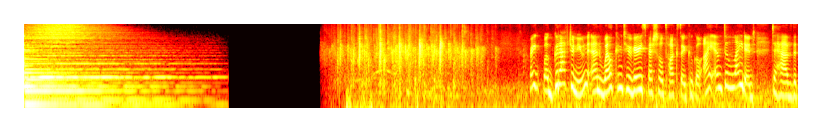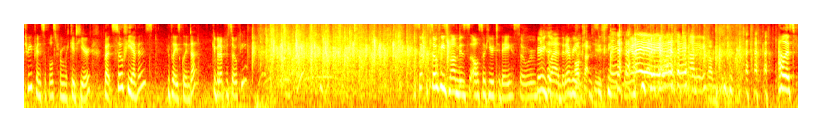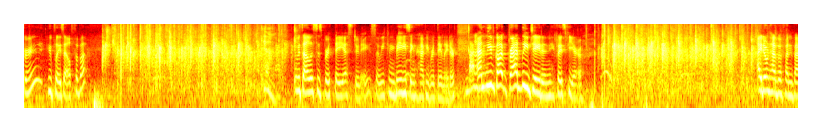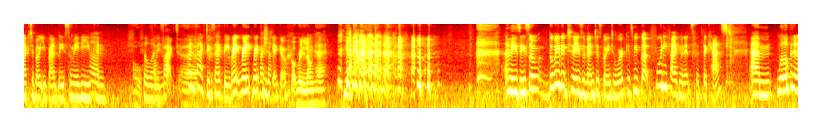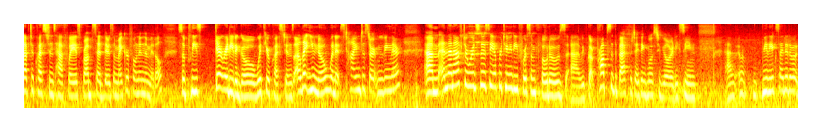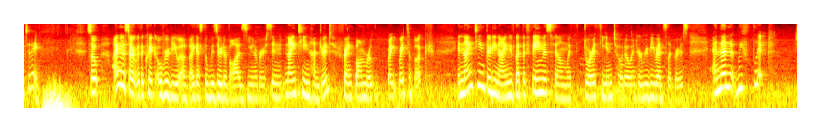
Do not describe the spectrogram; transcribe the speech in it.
Right, well, good afternoon and welcome to a very special Talks at Google. I am delighted to have the three principals from Wicked here. We've got Sophie Evans, who plays Glinda. Give it up for Sophie. So, Sophie's mom is also here today, so we're very glad that everyone clap can to see what's going on. Alice Fearn, who plays Elphaba. It was Alice's birthday yesterday, so we can maybe sing her happy birthday later. and we've got Bradley Jaden, who plays Fiyero. I don't have a fun fact about you, Bradley, so maybe you can Oh, fill one fun in. fact. uh, Fun fact, exactly. Right, right, right from the get-go. Got really long hair. Amazing. So the way that today's event is going to work is we've got 45 minutes with the cast. Um, we'll open it up to questions halfway. As Rob said, there's a microphone in the middle. So please get ready to go with your questions. I'll let you know when it's time to start moving there. Um, and then afterwards, there's the opportunity for some photos. Uh, we've got props at the back, which I think most of you already seen. Um, I'm really excited about today. So I'm going to start with a quick overview of, I guess, the Wizard of Oz universe. In 1900, Frank Baum wrote, write, writes a book. In 1939, we've got the famous film with Dorothy and Toto and her ruby red slippers. And then we flip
